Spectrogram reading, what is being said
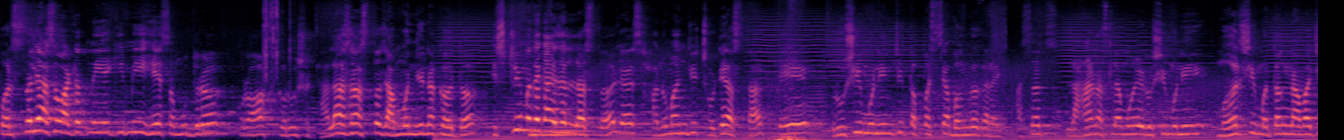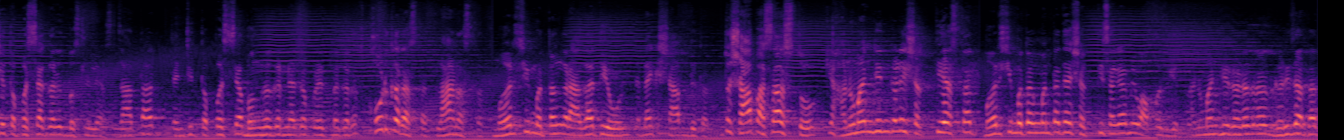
पर्सनली असं वाटत नाहीये की मी हे समुद्र क्रॉस करू शकतो. झालं असं असतं जामवनजींना कळतं. हिस्ट्रीमध्ये काय झालेलं असतं ज्यावेळेस हनुमानजी छोटे असतात ते ऋषी मुनींची तपस्या भंग करायची. असंच लहान असल्यामुळे ऋषी मुनी महर्षी मतंग नावाची तपस्या करत बसलेले असतात. जातात त्यांची तपस्या भंग करण्याचा प्रयत्न करत खोडकर असतात लहान असतात. महर्षी मतंग रागात येऊन त्यांना एक शाप देतात. तो शाप असा असतो की हनुमानजींकडे शक्ती असतात. महर्षी मतंग म्हणतात त्या शक्ती सगळ्या मी वापस घेतो. हनुमानजी रडत रडत घरी जातात.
